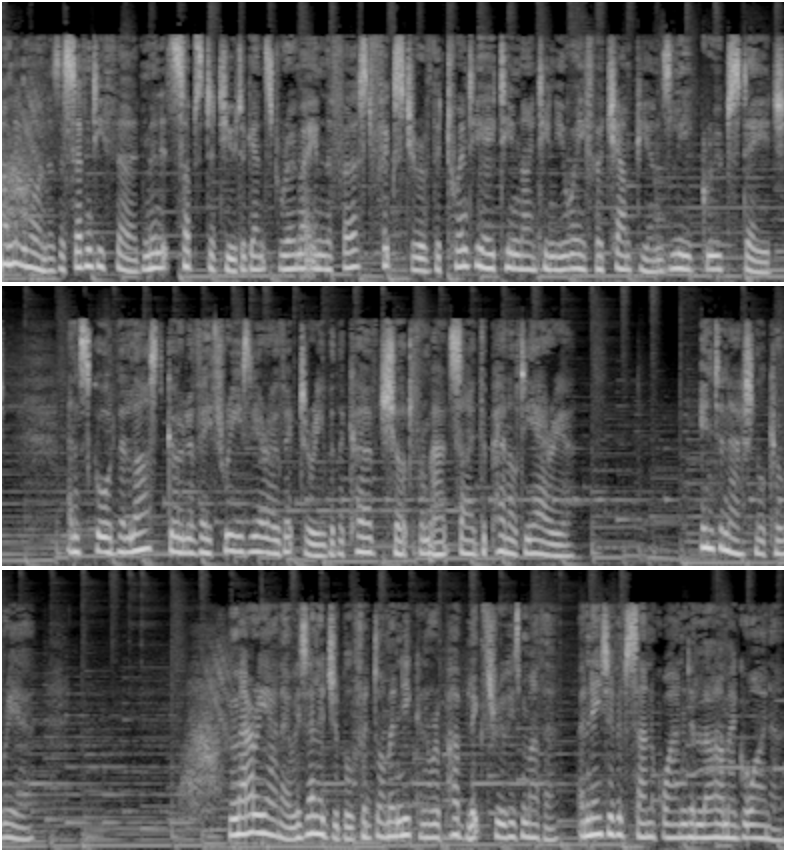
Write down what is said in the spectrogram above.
coming on as a 73rd minute substitute against Roma in the first fixture of the 2018-19 UEFA Champions League group stage and scored the last goal of a 3-0 victory with a curved shot from outside the penalty area. International career Mariano is eligible for Dominican Republic through his mother, a native of San Juan de la Maguana.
